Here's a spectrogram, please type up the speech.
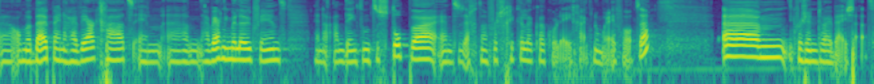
uh, al met buikpijn naar haar werk gaat en um, haar werk niet meer leuk vindt en eraan denkt om te stoppen. En het is echt een verschrikkelijke collega, ik noem maar even wat. Hè. ik verzin het waar je bij staat.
